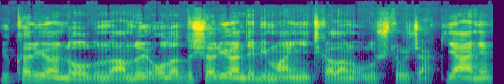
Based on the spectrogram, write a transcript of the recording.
yukarı yönde olduğundan dolayı o da dışarı yönde bir manyetik alan oluşturacak. Yani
